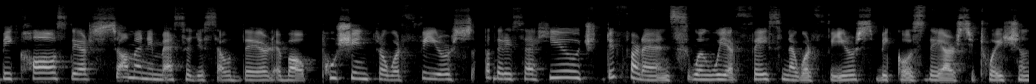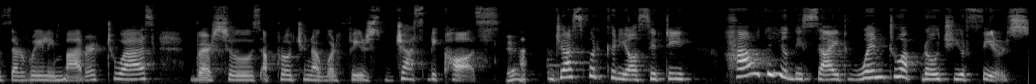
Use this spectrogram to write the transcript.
because there are so many messages out there about pushing through our fears. But there is a huge difference when we are facing our fears because they are situations that really matter to us versus approaching our fears just because. Yeah. Just for curiosity, how do you decide when to approach your fears?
